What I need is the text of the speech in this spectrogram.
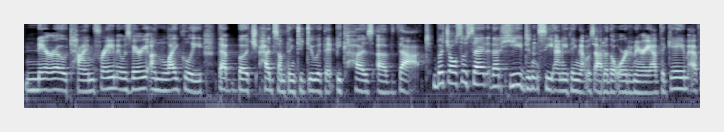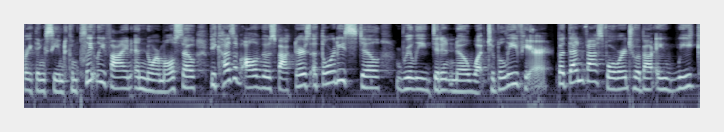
narrow time frame. It was very unlikely that Butch had something to do with it because of that. Butch also said that he didn't see anything that was out of the ordinary at the game. Everything seemed completely fine and normal. So because of all of those factors, authorities still really didn't know what to believe here. But then fast forward to about a week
